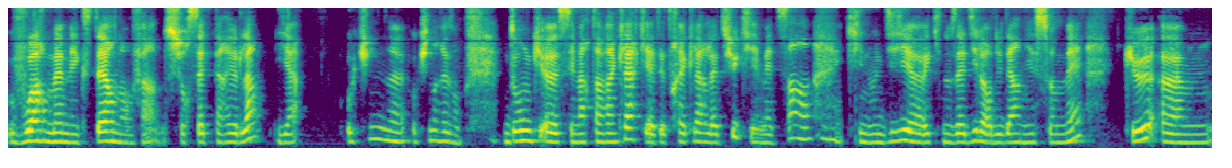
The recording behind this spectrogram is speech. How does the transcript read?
voire même externe. Enfin, sur cette période-là, il y a aucune, aucune raison. Donc, euh, c'est Martin Vinclair qui a été très clair là-dessus, qui est médecin, hein, qui, nous dit, euh, qui nous a dit lors du dernier sommet que euh,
